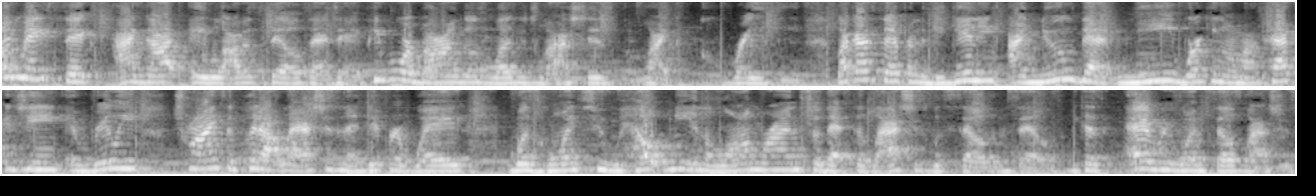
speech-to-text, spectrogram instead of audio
On May 6th, I got a lot of sales that day. People were buying those luggage lashes like crazy. Like I said from the beginning, I knew that me working on my packaging and really trying to put out lashes in a different way was going to help me in the long run so that the lashes would sell themselves because everyone sells lashes.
